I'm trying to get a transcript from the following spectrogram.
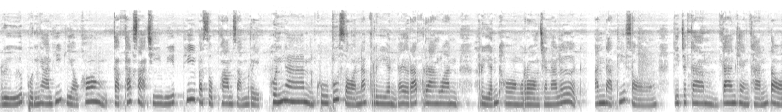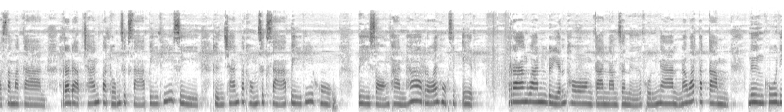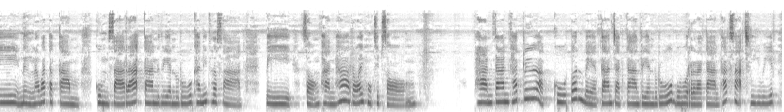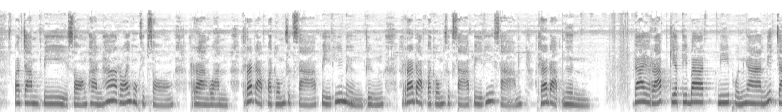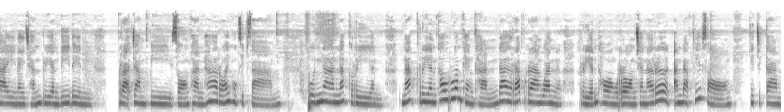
หรือผลงานที่เกี่ยวข้องกับทักษะชีวิตที่ประสบความสำเร็จ ผลงานครูผู้สอนนักเรียนได้รับรางวัล เหรียญทองรองชนะเลิศ อันดับที่สองกิจกรรม การแข่งขันต่อสมการ ระดับชั้นประถมศึกษาปีที่ 4 ถึงชั้นประถมศึกษาปีที่ 6 ปี 2561 รางวัลเหรียญทองการนำเสนอผลงานนวัตกรรม 1ครูดี 1 นวัตกรรม กลุ่มสาระการเรียนรู้คณิตศาสตร์ ปี 2562 ผ่านการคัดเลือกครูต้นแบบการจัดการเรียนรู้บูรณาการทักษะชีวิต ประจำปี 2562 รางวัล ระดับประถมศึกษาปีที่ 1 ถึง ระดับประถมศึกษาปีที่ 3 ระดับเงิน ได้รับเกียรติบัตรมีผลงานวิจัยในชั้นเรียนดีเด่น ประจำปี 2563 ผลงานนักเรียน นักเรียนเข้าร่วมแข่งขันได้รับรางวัลเหรียญทองรองชนะเลิศอันดับที่2กิจกรรม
